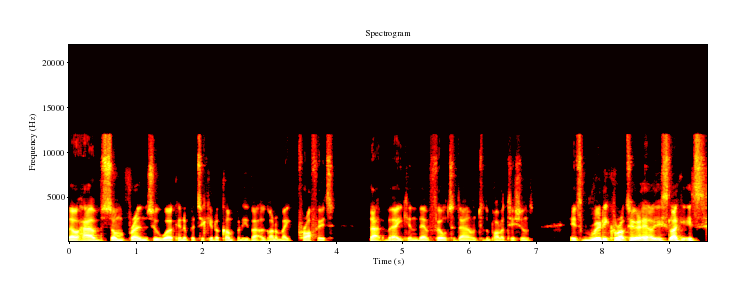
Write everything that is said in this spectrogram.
They'll have some friends who work in a particular company that are going to make profit that they can then filter down to the politicians. It's really corrupt here. It's like it's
